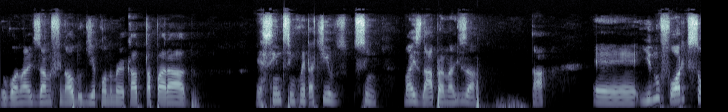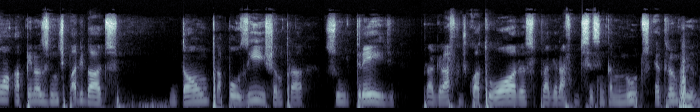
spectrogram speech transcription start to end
eu vou analisar no final do dia quando o mercado está parado. É 150 ativos? Sim, mas dá para analisar, tá? É, e no Forex são apenas 20 paridades. Então, para position, para swing trade, para gráfico de 4 horas, para gráfico de 60 minutos, é tranquilo.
